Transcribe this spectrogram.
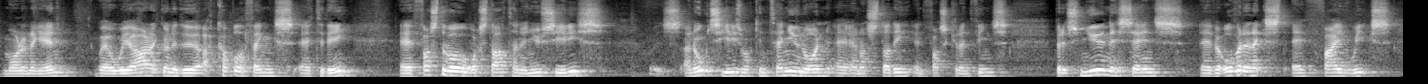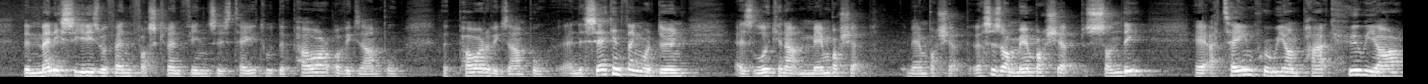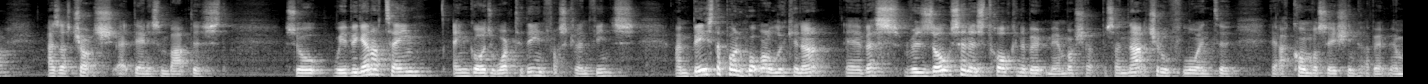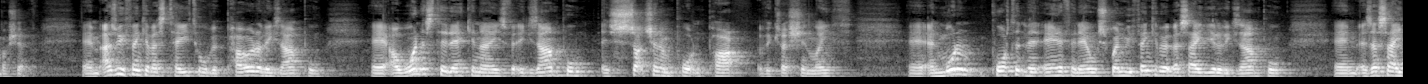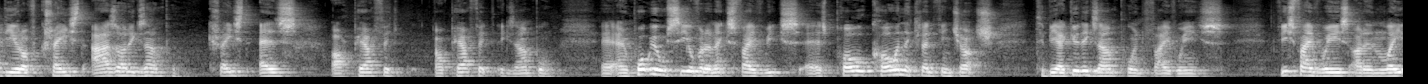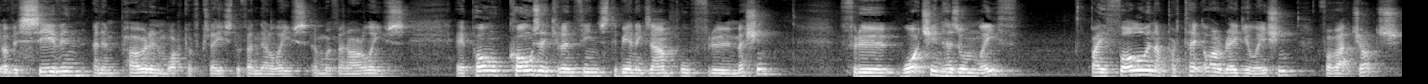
Good morning again. Well, we are going to do a couple of things uh, today. Uh, first of all, we're starting a new series. It's an old series, we're continuing on uh, in our study in 1 Corinthians, but it's new in the sense uh, that over the next uh, five weeks, the mini series within 1 Corinthians is titled The Power of Example. The Power of Example. And the second thing we're doing is looking at membership. Membership. This is our Membership Sunday, uh, a time where we unpack who we are as a church at Denison Baptist. So we begin our time in God's Word today in 1 Corinthians. And based upon what we're looking at, uh, this results in us talking about membership. It's a natural flow into uh, a conversation about membership. Um, as we think of this title, The Power of Example, uh, I want us to recognise that example is such an important part of the Christian life. And more important than anything else, when we think about this idea of example, um, is this idea of Christ as our example. Christ is our perfect, our perfect example. Uh, and what we will see over the next five weeks is Paul calling the Corinthian church to be a good example in five ways. These five ways are in light of the saving and empowering work of Christ within their lives and within our lives. Uh, Paul calls the Corinthians to be an example through mission, through watching his own life, by following a particular regulation for that church,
